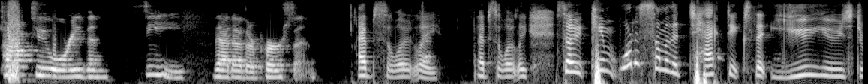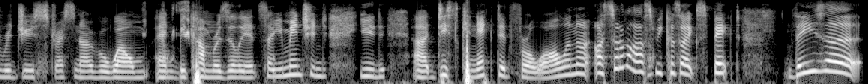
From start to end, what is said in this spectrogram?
talk to or even see that other person. Absolutely. Absolutely. So, Kim, what are some of the tactics that you use to reduce stress and overwhelm and become resilient? So, you mentioned you'd uh, disconnected for a while, and I, I, sort of asked because I expect these are,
